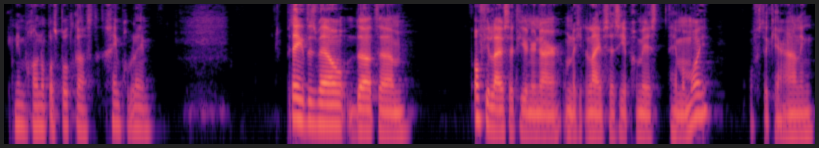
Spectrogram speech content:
ik neem hem gewoon op als podcast, geen probleem. Betekent dus wel dat, ehm, of je luistert hier nu naar omdat je de live sessie hebt gemist, helemaal mooi, of een stukje herhaling.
